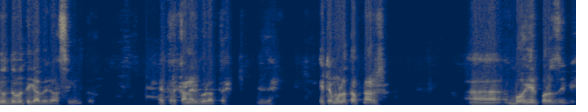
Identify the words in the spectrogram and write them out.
দুধবতী গাভীরও আছে কিন্তু, এই তার কানের গোড়াতে। এই যে, এটা মূলত আপনার বহির পরজীবী।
